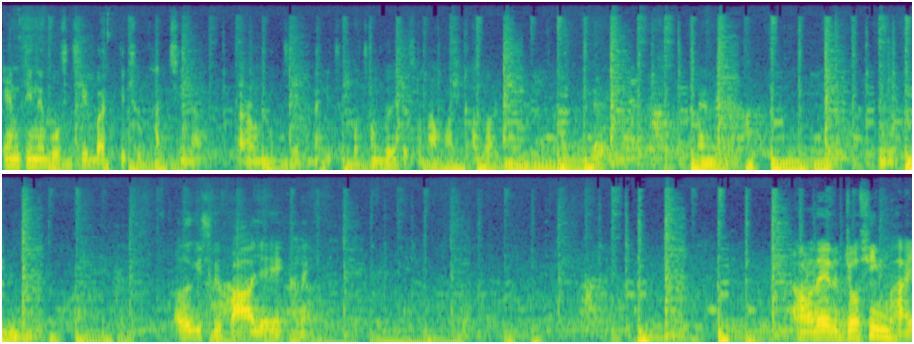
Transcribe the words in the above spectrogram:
ক্যান্টিনে বসছি বাট কিছু খাচ্ছি না কারণ হচ্ছে এখানে কিছু পছন্দ হইতেছে না আমার খাবার। কত কিছুই পাওয়া যায় এখানে। আমাদের জসিম ভাই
